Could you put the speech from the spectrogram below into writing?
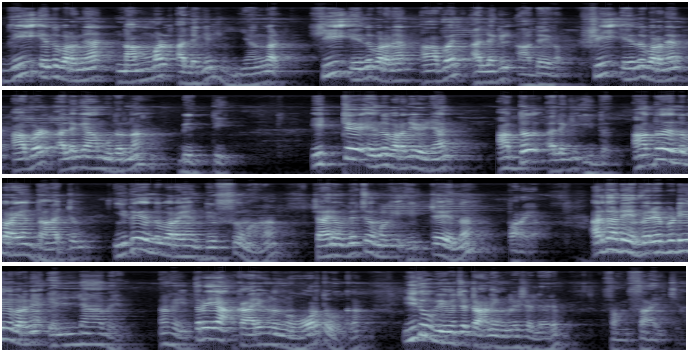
വി എന്ന് പറഞ്ഞാൽ നമ്മൾ അല്ലെങ്കിൽ ഞങ്ങൾ. ഹി എന്ന് പറഞ്ഞാൽ അവൻ അല്ലെങ്കിൽ അദ്ദേഹം. ഷീ എന്ന് പറഞ്ഞാൽ അവൾ അല്ലെങ്കിൽ ആ മുതിർന്ന വ്യക്തി. ഇറ്റ് എന്ന് പറഞ്ഞു കഴിഞ്ഞാൽ അത് അല്ലെങ്കിൽ ഇത്. അത് എന്ന് പറയാൻ ദാറ്റും ഇത് എന്ന് പറയാൻ ദിസുമാണ് പക്ഷെ അതിനെ ഒന്നിച്ച് നമുക്ക് ഇറ്റ് എന്ന് പറയാം. അടുത്തായിട്ട് എവരിബഡി എന്ന് പറഞ്ഞാൽ എല്ലാവരും. ഓക്കെ ഇത്രയും കാര്യങ്ങൾ നിങ്ങൾ ഓർത്ത് വെക്കുക. ഇത് ഉപയോഗിച്ചിട്ടാണ് ഇംഗ്ലീഷ് എല്ലാവരും സംസാരിക്കുന്നത്.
